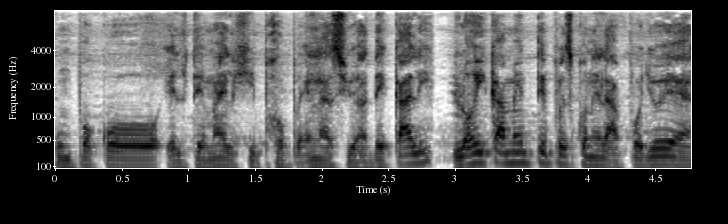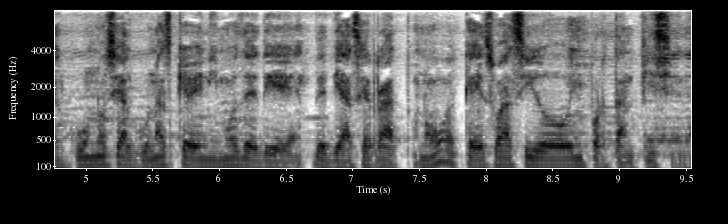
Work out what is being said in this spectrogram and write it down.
un poco el tema del hip hop en la ciudad de Cali. Lógicamente, pues con el apoyo de algunos y algunas que venimos desde, desde hace rato, ¿no? Que eso ha sido importantísimo.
